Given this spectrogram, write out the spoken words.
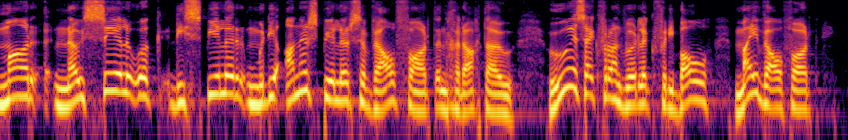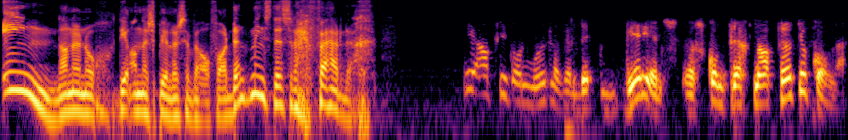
Maar nou sê hulle ook die speler moet die ander speler se welfaart in gedagte hou. Hoe is ek verantwoordelik vir die bal, my welfaart en dan nou nog die ander speler se welfaart? Dink mens dis regverdig? Nee, absoluut onmoontlik. En dit- Weer eens, ons kom terug na protokolle.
